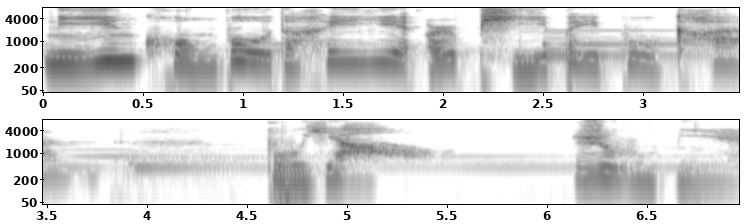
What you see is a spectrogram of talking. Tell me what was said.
你因恐怖的黑夜而疲惫不堪，不要入眠。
